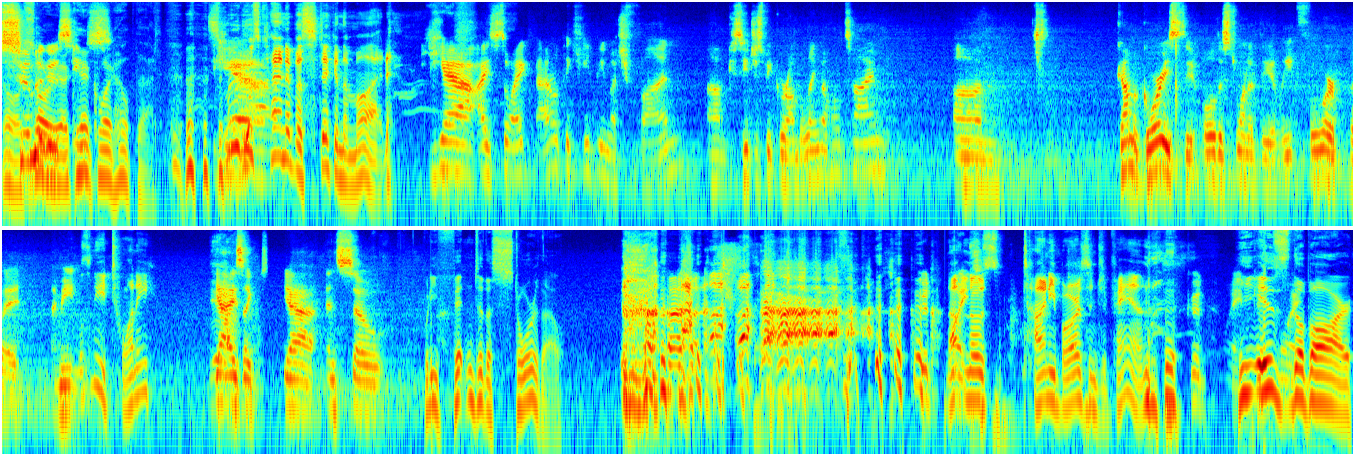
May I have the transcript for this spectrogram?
Oh, Sumagu sorry, I can't quite help that. Smoot was kind of a stick in the mud. Yeah, I so I, I don't think he'd be much fun because he'd just be grumbling the whole time. Um, Gamagoori's the oldest one of the Elite Four, but I mean, Wasn't he 20? yeah, he's like yeah, and so Would he fit into the store though? good Not in those tiny bars in Japan. Good point. He good is point. the bar.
